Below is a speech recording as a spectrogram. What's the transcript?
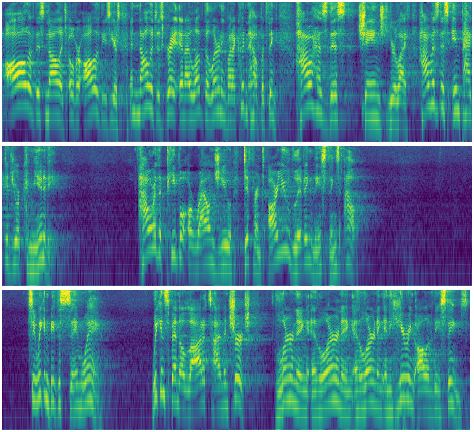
all of this knowledge over all of these years. And knowledge is great, and I love the learning, but I couldn't help but think, how has this changed your life? How has this impacted your community? How are the people around you different? Are you living these things out? See, we can be the same way. We can spend a lot of time in church learning and learning and learning and hearing all of these things.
